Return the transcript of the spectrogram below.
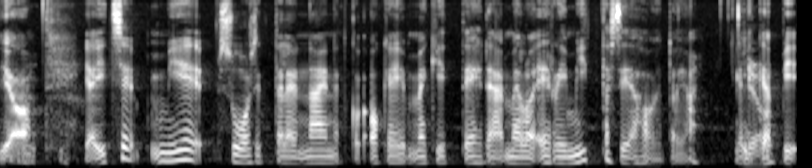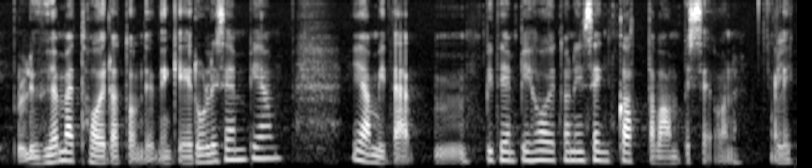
joo. Ja itse mie suosittelen näin, että okei, mekin tehdään, meillä on eri mittaisia hoitoja. Eli joo. lyhyemmät hoidot on tietenkin edullisempia ja mitä mm, pitempi hoito, niin sen kattavampi se on. Eli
